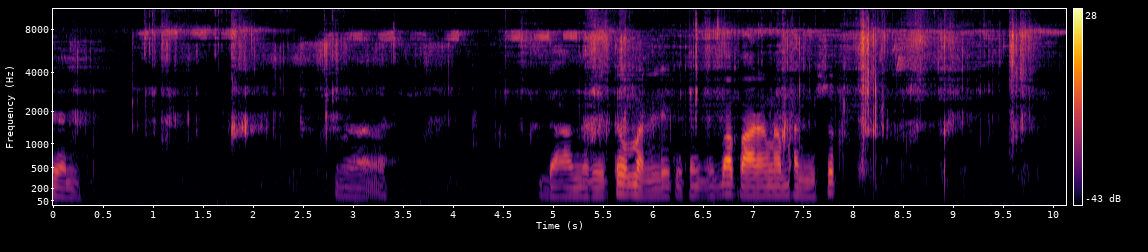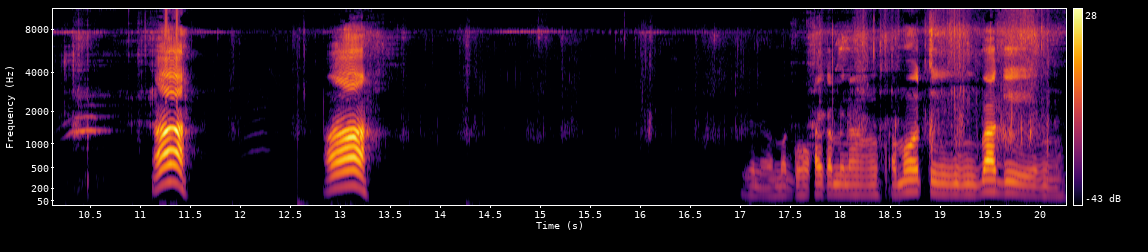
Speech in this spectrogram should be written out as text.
Ayan. Ah, dami rito. Maliit itong iba. Parang nabansot. Ah! Ah! Yun o, maghuhukay kami ng kamuting baging.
